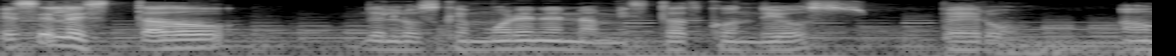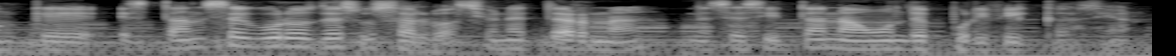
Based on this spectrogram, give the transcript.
es el estado de los que mueren en amistad con Dios, pero aunque están seguros de su salvación eterna, necesitan aún de purificación.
